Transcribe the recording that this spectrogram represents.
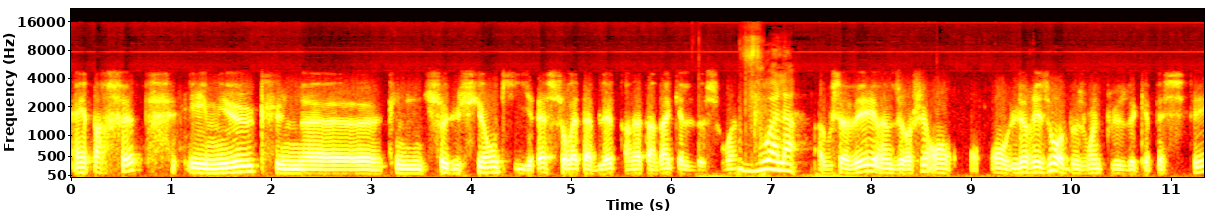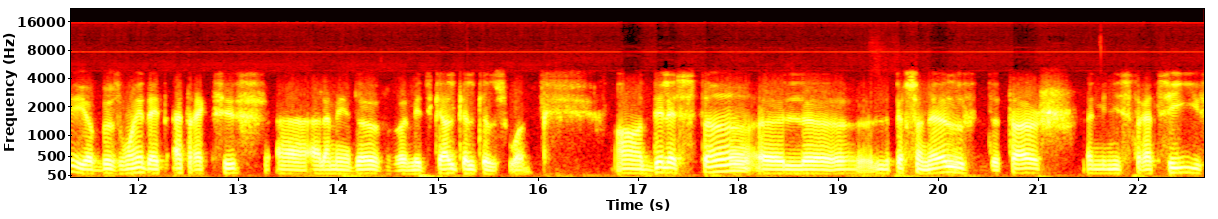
imparfaite est mieux qu'une euh, qu'une solution qui reste sur la tablette en attendant qu'elle le soit. Voilà. Ah, vous savez, Mme Durocher, on, on, le réseau a besoin de plus de capacité et a besoin d'être attractif à, à la main-d'œuvre médicale, quelle qu'elle soit. En délestant euh, le, le personnel de tâches administratives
